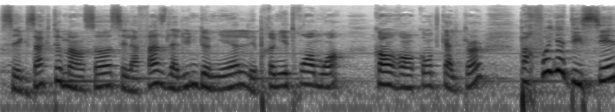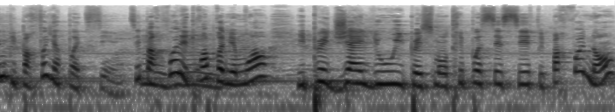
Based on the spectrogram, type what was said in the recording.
c'est exactement ça. C'est la phase de la lune de miel, les premiers trois mois, quand on rencontre quelqu'un. Parfois, il y a des signes, puis parfois, il n'y a pas de signes. Tu sais, parfois, les trois mhm. premiers mois, il peut être jaloux, il peut se montrer possessif, et parfois, non.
